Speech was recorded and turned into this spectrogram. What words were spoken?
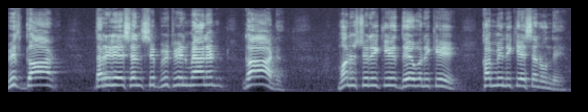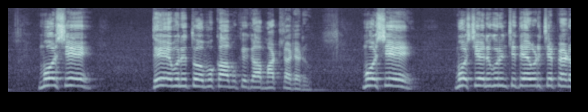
with God the relationship between man and God మనుషునికి దేవునికి కమ్యూనికేషన్ ఉంది. మోసే దేవునితో ముఖాముఖిగా మాట్లాడాడు. మోసే మోసేను గురించి దేవుడు చెప్పాడు.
